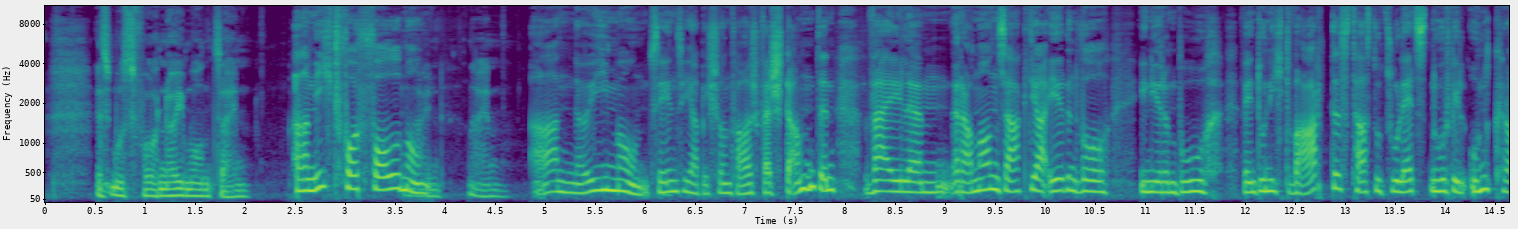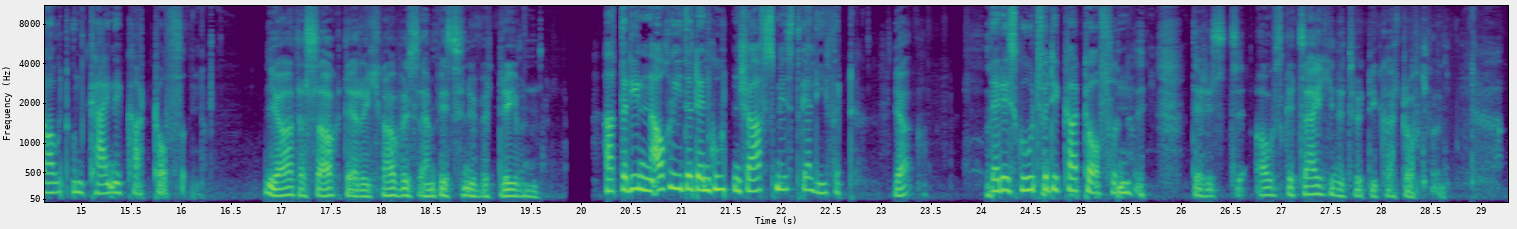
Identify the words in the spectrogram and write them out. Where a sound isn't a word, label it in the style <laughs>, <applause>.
Es muss vor Neumond sein. Ah, nicht vor Vollmond? Nein, nein. Ah, Neumond. Sehen Sie, habe ich schon falsch verstanden, weil ähm, Ramon sagt ja irgendwo in ihrem Buch, wenn du nicht wartest, hast du zuletzt nur viel Unkraut und keine Kartoffeln. Ja, das sagt er. Ich glaube, es ist ein bisschen übertrieben. Hat er Ihnen auch wieder den guten Schafsmist geliefert? Ja. Der ist gut für die Kartoffeln. <laughs> Der ist ausgezeichnet für die Kartoffeln.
